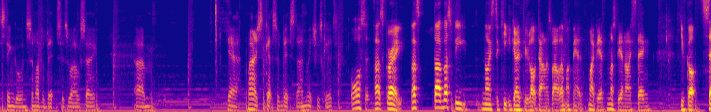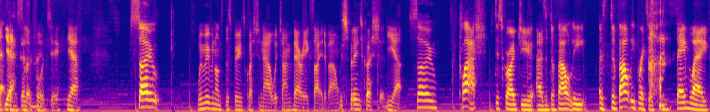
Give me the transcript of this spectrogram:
single and some other bits as well. So um yeah, managed to get some bits done, which was good. Awesome. That's great. That's that must be nice to keep you going through lockdown as well. That must be a, might be a, must be a nice thing. You've got set Yeah, things to look forward to. Yeah. So We're moving on to the spoons question now, which I'm very excited about. The spoons question. Yeah. So, Clash described you as a devoutly as devoutly British in the same way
